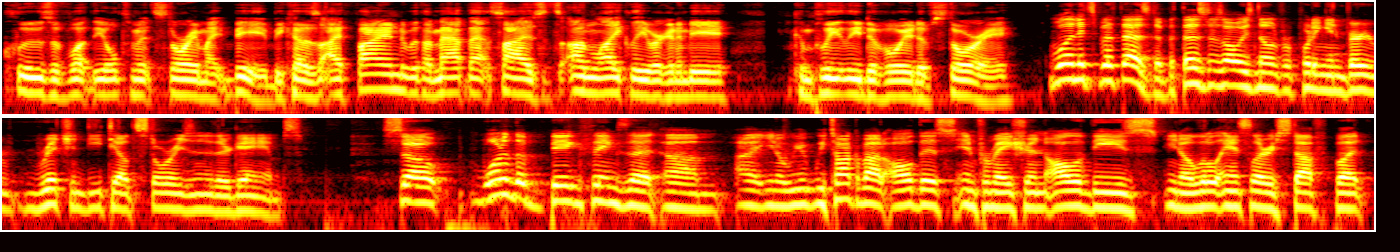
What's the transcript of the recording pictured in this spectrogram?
clues of what the ultimate story might be because I find with a map that size, it's unlikely we're going to be completely devoid of story. Well, and it's Bethesda. Bethesda's always known for putting in very rich and detailed stories into their games. So one of the big things that um, I, you know, we, we talk about all this information, all of these, you know, little ancillary stuff, but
